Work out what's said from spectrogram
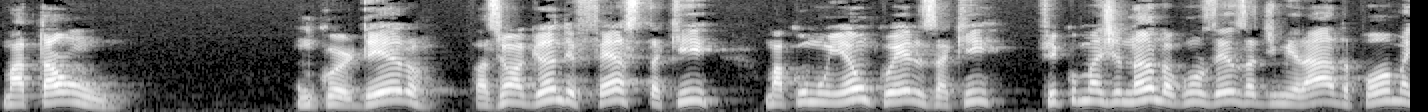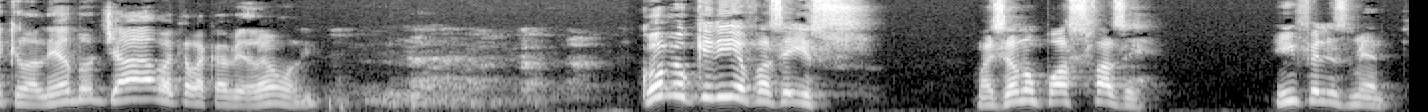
matar um, um cordeiro, fazer uma grande festa aqui, uma comunhão com eles aqui. Fico imaginando alguns deles admirados, pô, mas aquilo ali eu odiava aquela caveirão ali. Como eu queria fazer isso, mas eu não posso fazer, infelizmente.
